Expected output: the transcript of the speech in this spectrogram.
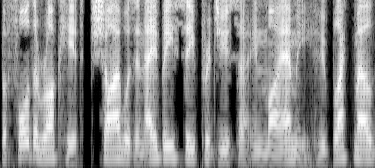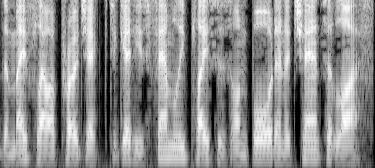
Before The Rock hit, Shai was an ABC producer in Miami who blackmailed the Mayflower Project to get his family places on board and a chance at life.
